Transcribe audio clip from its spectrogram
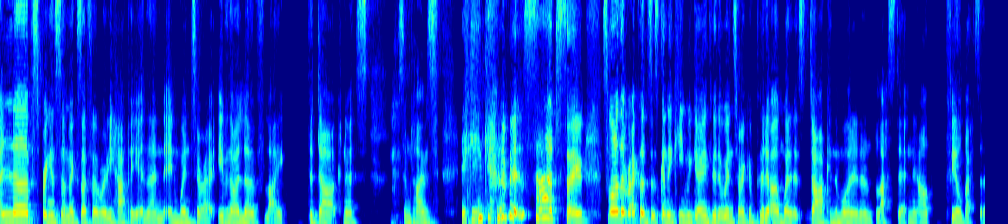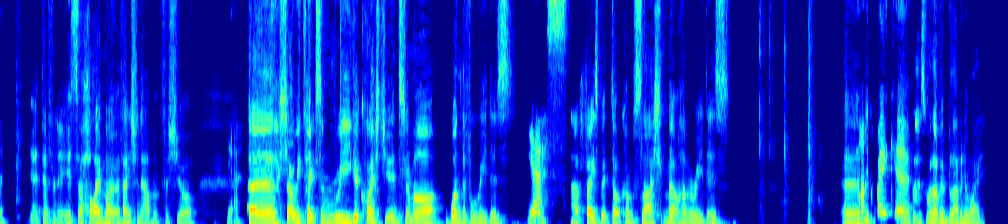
I love spring and summer because I feel really happy, and then in winter, I, even though I love like the darkness, sometimes it can get a bit sad. So it's one of the records that's going to keep me going through the winter. I can put it on when it's dark in the morning and blast it, and I'll feel better. Yeah, definitely. It's a high motivation album for sure. Yeah. Uh, shall we take some reader questions from our wonderful readers? Yes. At facebook.com slash metalhammer readers. Uh, Mark yeah, Baker. That's what I've been blabbing away.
